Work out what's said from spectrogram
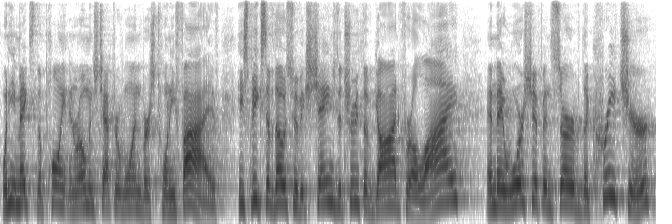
when he makes the point in Romans chapter 1 verse 25. He speaks of those who have exchanged the truth of God for a lie and they worship and serve the creature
